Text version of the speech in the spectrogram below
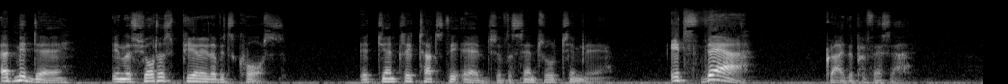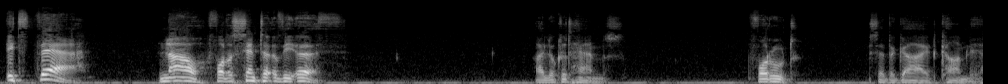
At midday, in the shortest period of its course, it gently touched the edge of the central chimney. It's there! cried the professor. It's there! Now for the center of the earth. I looked at Hans. Forut, said the guide calmly.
